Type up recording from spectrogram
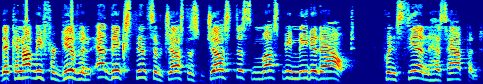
that cannot be forgiven at the expense of justice. Justice must be meted out when sin has happened.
